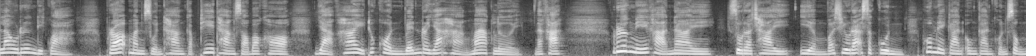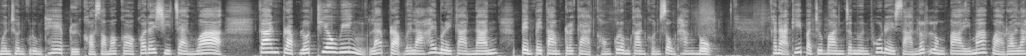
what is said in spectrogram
เล่าเรื่องดีกว่า เพราะมันสวนทางกับที่ทางสบคอยากให้ทุกคนเว้นระยะห่างมากเลยนะคะ เรื่องนี้ค่ะนายสุรชัย เอี่ยมวชิระสกุล ผู้อำนวยการองค์การขนส่งมวลชนกรุงเทพ หรือขอสมกก็ได้ชี้แจงว่า การปรับลดเที่ยววิ่ง และปรับเวลาให้บริการนั้น เป็นไปตามประกาศของกรมการขนส่งทางบก ณะที่ปัจจุบันจำนวนผู้โดยสารลดลงไปมากกว่าร้อยละ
